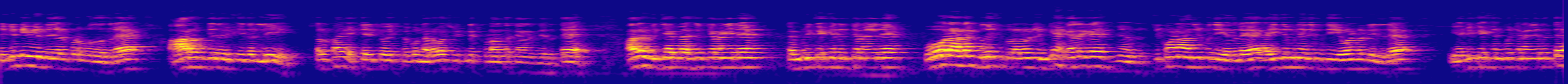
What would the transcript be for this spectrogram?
ನೆಗೆಟಿವ್ ಏನು ರಿಸಲ್ಟ್ ಕೊಡ್ಬೋದು ಅಂದರೆ, ಆರೋಗ್ಯದ ವಿಷಯದಲ್ಲಿ ಸ್ವಲ್ಪ ಎಚ್ಚರಿಕೆ ವಹಿಸಬೇಕು ನರ್ವಸ್ ವೀಕ್ನೆಸ್ ಕೊಡುವಂಥ ಚಾನ್ಸ್ ಇರುತ್ತೆ. ಆದರೆ ವಿದ್ಯಾಭ್ಯಾಸಕ್ಕೆ ಚೆನ್ನಾಗಿದೆ ಕಮ್ಯುನಿಕೇಷನ್ ಚೆನ್ನಾಗಿದೆ ಓವರ್ ಆಲ್ ಆಗಿ ಬುಧ ಶುಕ್ರರು ನಿಮಗೆ ಯಾಕಂದರೆ ತ್ರಿಕೋಣಾಧಿಪತಿ ಅಂದರೆ ಐದು ಮನೆ ಅಧಿಪತಿ ಏಳರಲ್ಲಿ ಇದ್ದರೆ ಎಜುಕೇಷನ್ಗೂ ಚೆನ್ನಾಗಿರುತ್ತೆ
